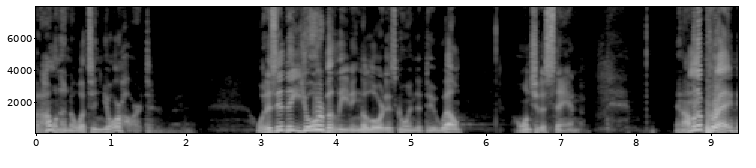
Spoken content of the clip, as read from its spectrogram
But I want to know what's in your heart. What is it that you're believing the Lord is going to do? Well, I want you to stand. And I'm going to pray.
